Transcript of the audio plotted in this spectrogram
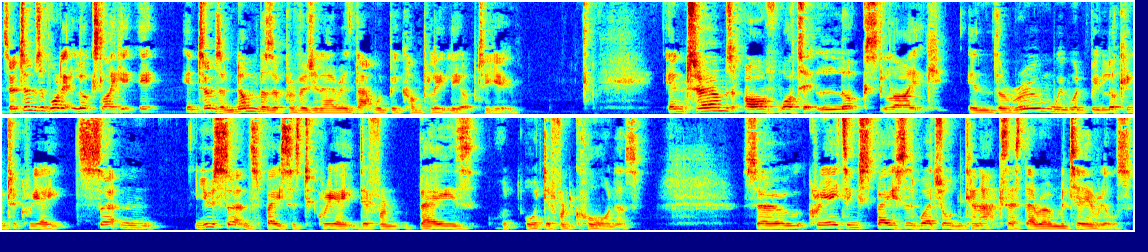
So, in terms of what it looks like, it, it in terms of numbers of provision areas, that would be completely up to you in terms of what it looks like in the room, we would be looking to create certain, use certain spaces to create different bays or, or different corners. So, creating spaces where children can access their own materials.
